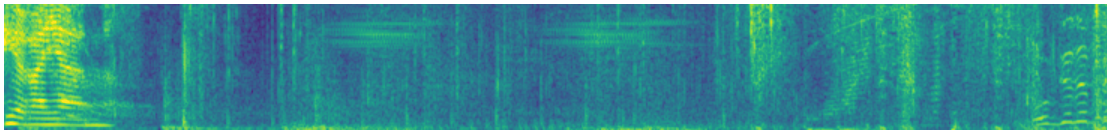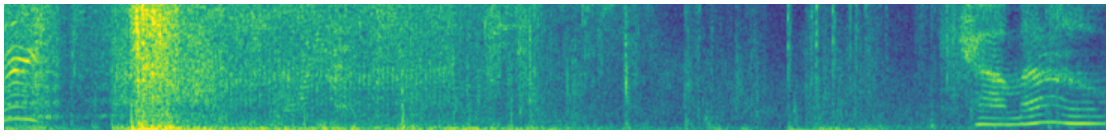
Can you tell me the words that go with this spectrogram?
Here I am. Move to the beat! Come out.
